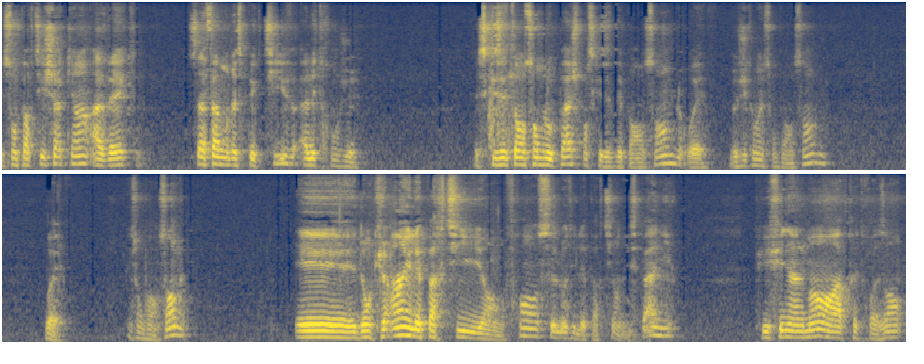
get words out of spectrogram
Ils sont partis chacun avec sa femme respective à l'étranger. Est-ce qu'ils étaient ensemble ou pas? Je pense qu'ils n'étaient pas ensemble. Ouais. Logiquement, ils ne sont pas ensemble. Ouais. Ils ne sont pas ensemble. Et donc, un, il est parti en France, l'autre, il est parti en Espagne. Puis finalement, après trois ans,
